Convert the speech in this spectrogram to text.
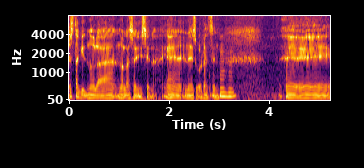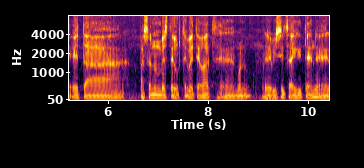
ez dakit nola, nola zen izena, eh, naiz goratzen. eh, eta pasanun beste urte bete bat, eh, bueno, bere bizitza egiten, eh,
